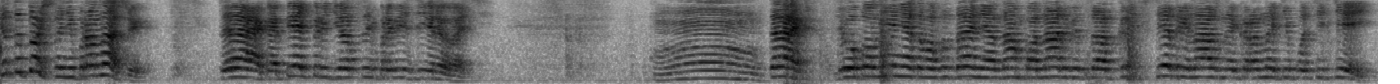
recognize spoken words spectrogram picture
Это точно не про наших. Так, опять придется импровизировать. Так, для выполнения этого задания нам понадобится открыть все дренажные краны теплосетей.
